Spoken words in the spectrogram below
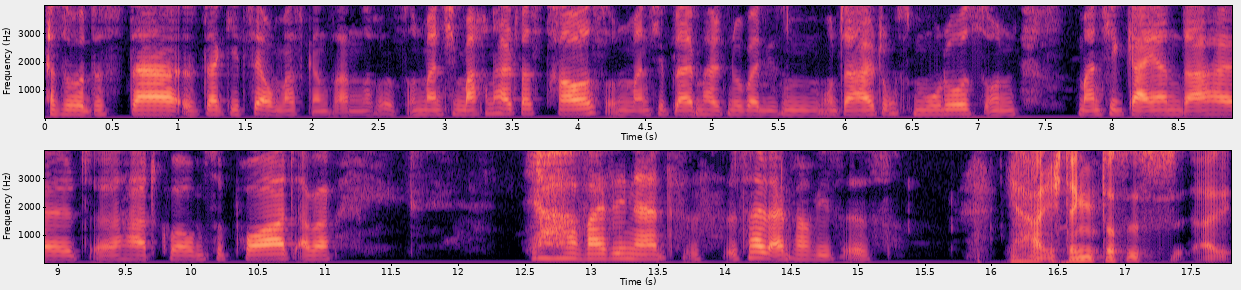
also das, da, da geht's ja um was ganz anderes. Und manche machen halt was draus und manche bleiben halt nur bei diesem Unterhaltungsmodus und manche geiern da halt äh, Hardcore um Support, aber ja, weiß ich nicht. Es ist halt einfach, wie es ist. Ja, ich denke, das ist, äh,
